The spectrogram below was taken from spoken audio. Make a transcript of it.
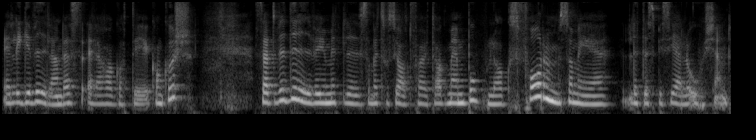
eh, ligger vilandes eller har gått i konkurs. Så att vi driver ju mitt liv som ett socialt företag med en bolagsform som är lite speciell och okänd.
